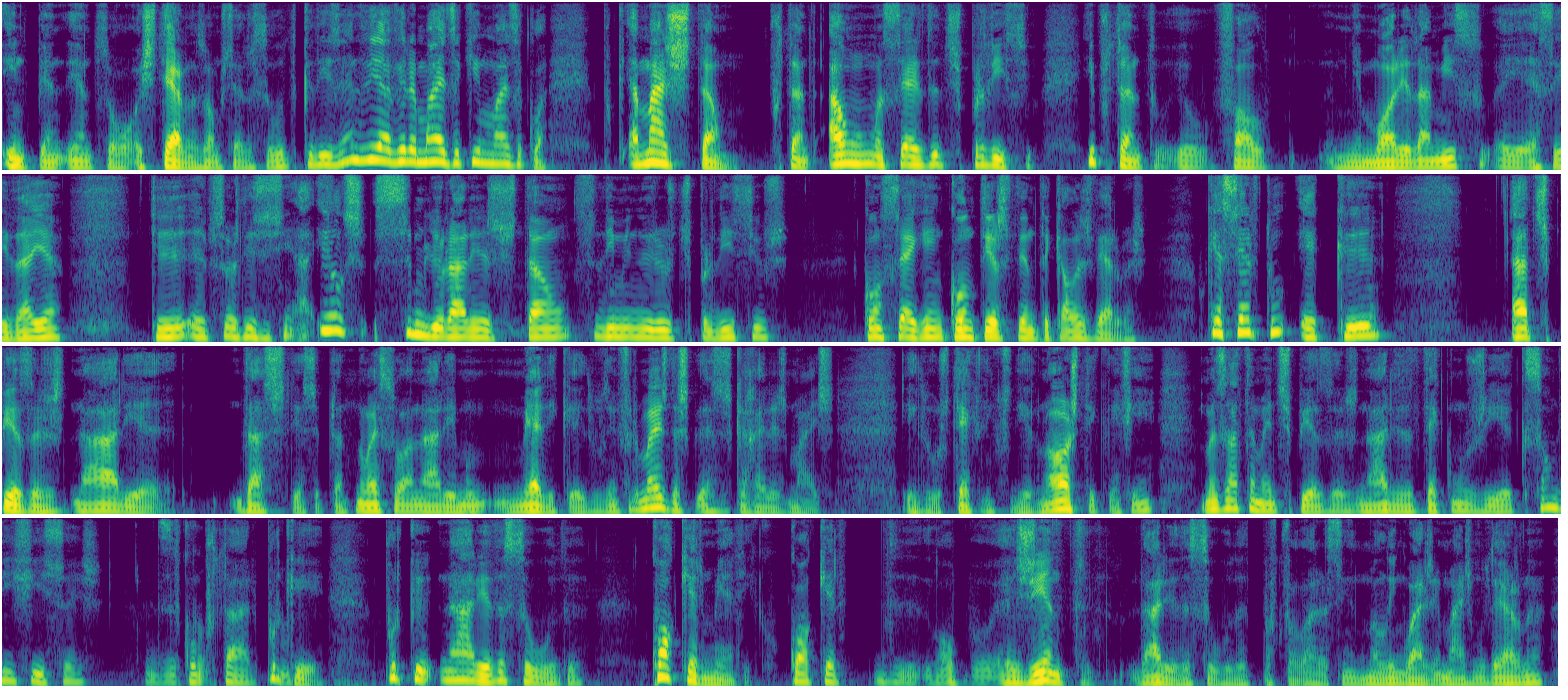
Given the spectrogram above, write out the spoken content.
independentes ou externas ao Ministério da Saúde que dizem que devia haver mais aqui, mais acolá. Porque a má gestão. Portanto, há uma série de desperdício. E, portanto, eu falo, a minha memória dá-me isso, essa ideia, que as pessoas dizem assim, ah, eles, se melhorarem a gestão, se diminuírem os desperdícios, conseguem conter-se dentro daquelas verbas. O que é certo é que há despesas na área da assistência, portanto, não é só na área médica e dos enfermeiros, das, dessas carreiras mais, e dos técnicos de diagnóstico, enfim, mas há também despesas na área da tecnologia que são difíceis de, de comportar. Porquê? Porque na área da saúde, qualquer médico, qualquer de, agente da área da saúde, para falar assim numa linguagem mais moderna,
